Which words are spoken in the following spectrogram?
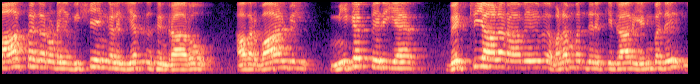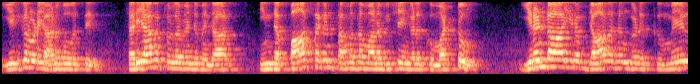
பாசகனுடைய விஷயங்களை இயக்குகின்றாரோ அவர் வாழ்வில் மிகப்பெரிய வெற்றியாளராகவே வலம் வந்திருக்கின்றார் என்பது எங்களுடைய அனுபவத்தில் சரியாக சொல்ல வேண்டும் என்றால் இந்த பாசகன் சம்பந்தமான விஷயங்களுக்கு மட்டும் இரண்டாயிரம் ஜாதகங்களுக்கு மேல்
